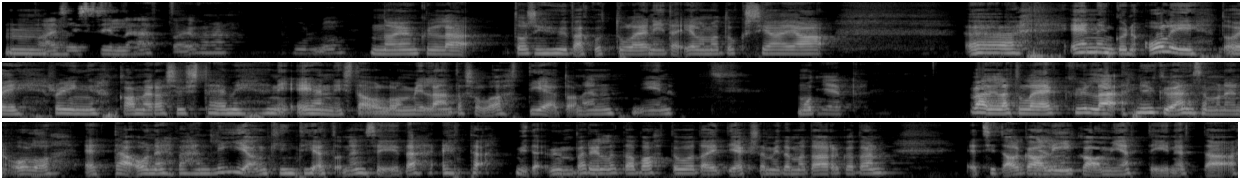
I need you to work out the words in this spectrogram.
Mm. Tai siis sillä, että toi vähän hullu. No on kyllä tosi hyvä, kun tulee niitä ilmoituksia ja Öö, ennen kuin oli toi Ring-kamerasysteemi, niin eihän niistä ollut millään tasolla tietoinen. Niin, mut Jep. välillä tulee kyllä nykyään semmoinen olo, että on ehkä vähän liiankin tietoinen siitä, että mitä ympärillä tapahtuu, tai tiedätkö mitä mä tarkoitan. Että sitten alkaa liikaa miettiä, että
